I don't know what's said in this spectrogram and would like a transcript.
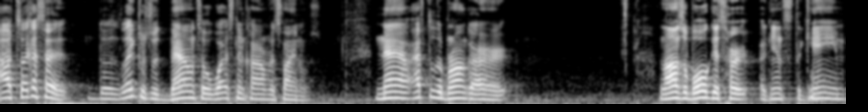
I, like I said, the Lakers was bound to Western Conference Finals. Now after LeBron got hurt, Lonzo Ball gets hurt against the game,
